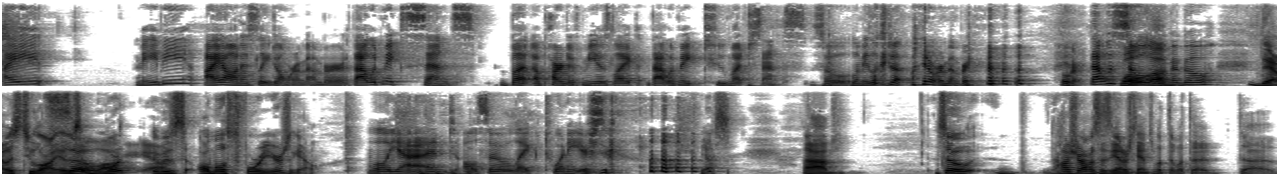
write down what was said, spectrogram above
I maybe I honestly don't remember. That would make sense, but a part of me is like that would make too much sense. So let me look it up. I don't remember. Okay. that was Well, so uh, long ago. Yeah, it was too long. It was So more. long ago. It was almost four years ago. Well, yeah, and also like 20 years ago. yes. Um. So Hashirama says he understands what the what the the,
